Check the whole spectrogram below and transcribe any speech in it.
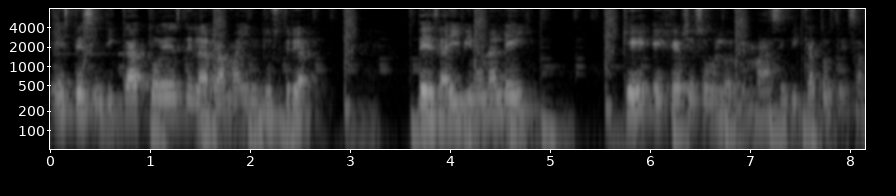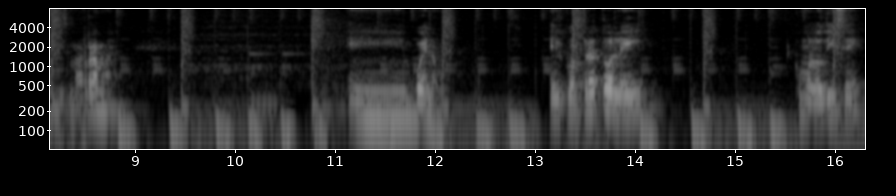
Este sindicato es de la rama industrial. Desde ahí viene una ley que ejerce sobre los demás sindicatos de esa misma rama. Eh, bueno, el contrato ley, como lo dice,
